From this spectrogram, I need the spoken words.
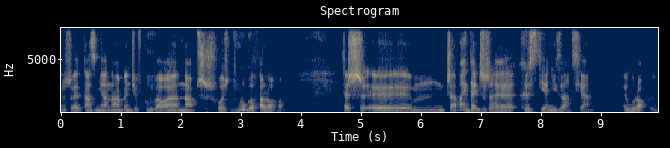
że ta zmiana będzie wpływała na przyszłość długofalowo. Też yy, trzeba pamiętać, że chrystianizacja Europy,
